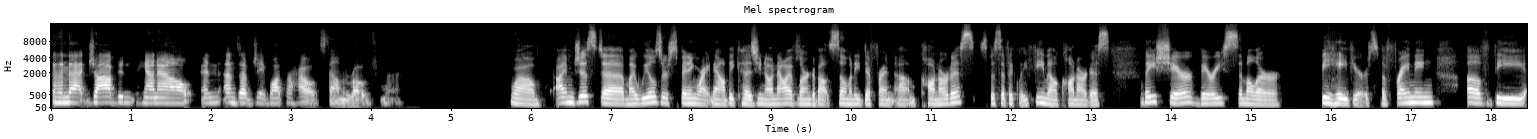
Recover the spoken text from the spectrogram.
And that job didn't pan out. And ends up Jay bought the house down the road from her. Wow. I'm just, uh, my wheels are spinning right now because, you know, now I've learned about so many different um, con artists, specifically female con artists. They share very similar behaviors. The framing of the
